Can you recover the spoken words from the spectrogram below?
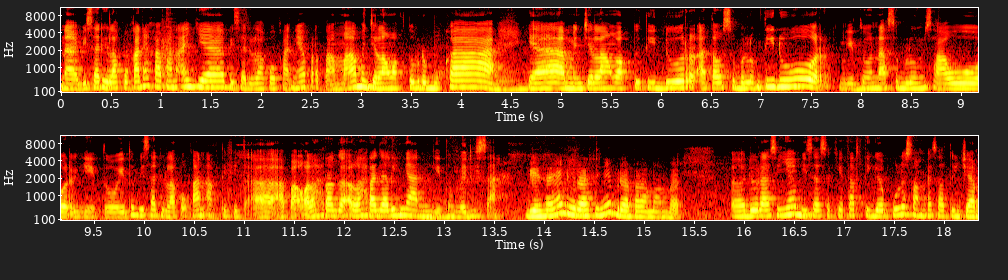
Nah, bisa dilakukannya kapan aja? Bisa dilakukannya pertama menjelang waktu berbuka, hmm. ya, menjelang waktu tidur atau sebelum tidur gitu. Hmm. Nah, sebelum sahur gitu. Itu bisa dilakukan aktivitas uh, apa olahraga-olahraga ringan gitu, Mbak Disa. Biasanya durasinya berapa lama, Mbak? Uh, durasinya bisa sekitar 30 sampai 1 jam.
